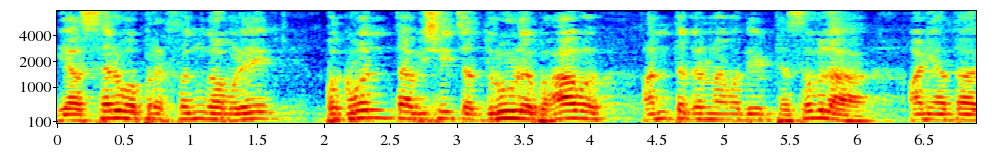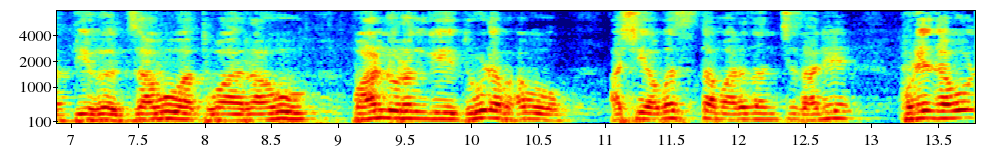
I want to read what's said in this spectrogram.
या सर्व प्रसंगामुळे भगवंताविषयीचा दृढ भाव अंतकरणामध्ये ठसवला आणि आता देह जावो अथवा राहू पांडुरंगी दृढ भावो अशी अवस्था महाराजांची झाली. पुढे जाऊन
